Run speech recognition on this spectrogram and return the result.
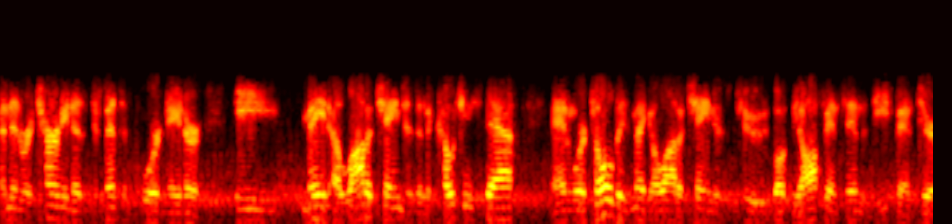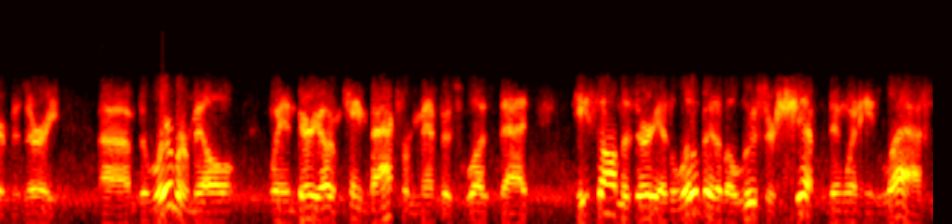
and then returning as defensive coordinator. He made a lot of changes in the coaching staff, and we're told he's making a lot of changes to both the offense and the defense here at Missouri. Um, the rumor mill when Barry Odom came back from Memphis was that he saw Missouri as a little bit of a looser ship than when he left.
